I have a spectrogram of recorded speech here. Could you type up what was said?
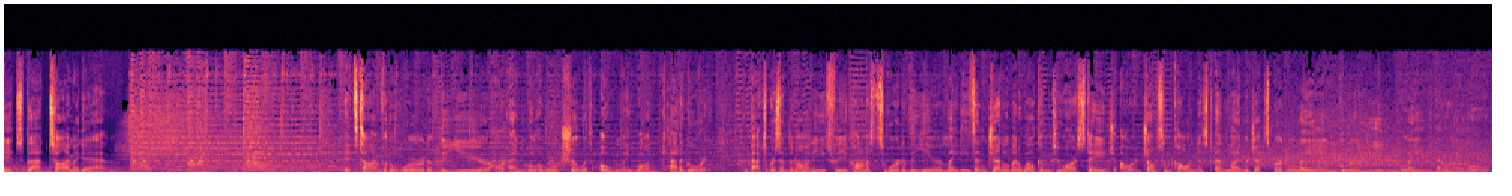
It's that time again. It's time for the Word of the Year, our annual award show with only one category. And back to present the nominees for the Economist's Word of the Year, ladies and gentlemen, welcome to our stage our Johnson columnist and language expert, Lane Greene. Lane, hello.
